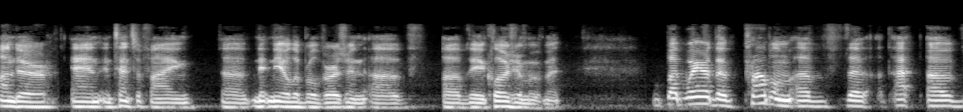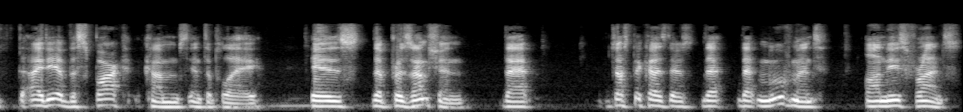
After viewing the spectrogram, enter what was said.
under an intensifying uh, neoliberal version of of the enclosure movement. But where the problem of the uh, of the idea of the spark comes into play is the presumption that just because there's that that movement on these fronts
